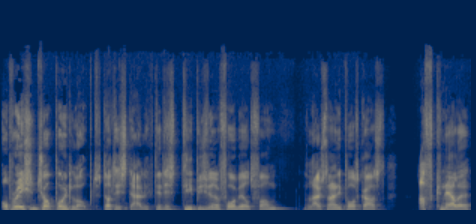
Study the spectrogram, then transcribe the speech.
Operation Choke Point loopt, dat is duidelijk. Dit is typisch weer een voorbeeld van, luister naar die podcast, afknellen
